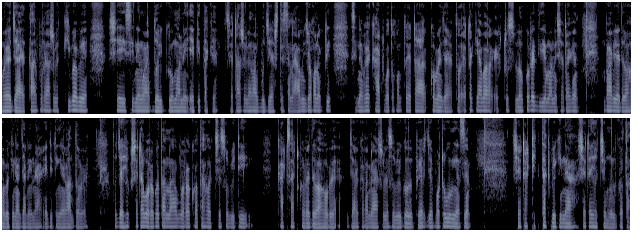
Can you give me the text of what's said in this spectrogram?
হয়ে যায়, তারপরে আসলে কীভাবে সেই সিনেমার দৈর্ঘ্য মানে একই থাকে, সেটা আসলে আমার বুঝে আসতেছে না। আমি যখন একটি সিনেমাকে কাটবো তখন তো এটা কমে যায়। তো এটা কি আবার একটু স্লো করে দিয়ে মানে সেটাকে বাড়িয়ে দেওয়া হবে কিনা জানি না এডিটিংয়ের মাধ্যমে। তো যাই হোক, সেটা বড় কথা না, বড় কথা হচ্ছে ছবিটি কাটছাট করে দেওয়া হবে, যার কারণে আসলে ছবির গল্পের যে পটভূমি আছে, সেটা ঠিক থাকবে কিনা, সেটাই হচ্ছে মূল কথা।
